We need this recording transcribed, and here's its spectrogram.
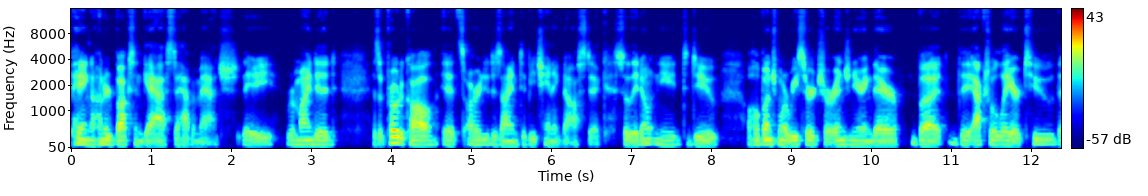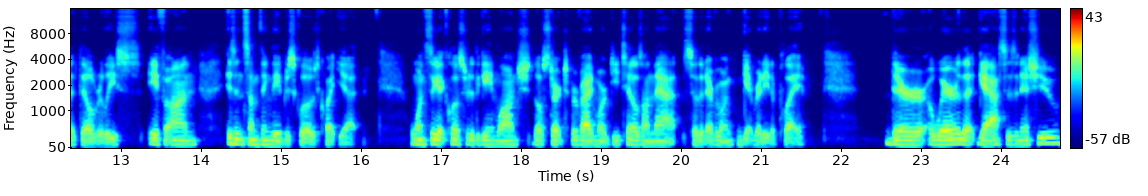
paying hundred bucks in gas to have a match. They reminded as a protocol, it's already designed to be chain agnostic, so they don't need to do a whole bunch more research or engineering there. But the actual layer two that they'll release AIFA on isn't something they've disclosed quite yet once they get closer to the game launch, they'll start to provide more details on that so that everyone can get ready to play. They're aware that gas is an issue,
